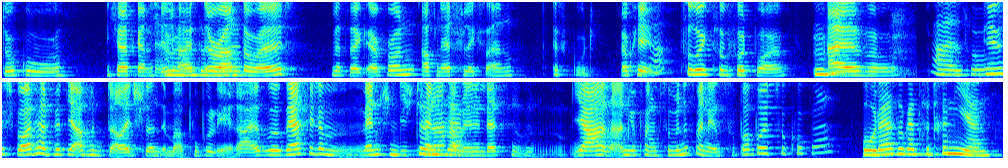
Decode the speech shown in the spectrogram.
Doku, ich weiß gar nicht, wie die heißt, the Around the World mit Zac Efron auf Netflix an. Ist gut. Okay, ja. zurück zum Football. Mhm. Also, also. Dieses Sportart wird ja auch in Deutschland immer populärer. Also sehr viele Menschen, die ich kenne, ja. haben in den letzten Jahren angefangen, zumindest mal den Super Bowl zu gucken. Oder sogar zu trainieren.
